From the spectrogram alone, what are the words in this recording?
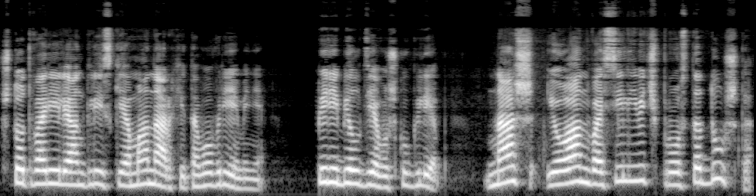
что творили английские монархи того времени, перебил девушку Глеб, наш Иоанн Васильевич просто душка.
